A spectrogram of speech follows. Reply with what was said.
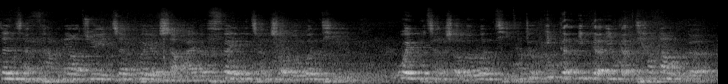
妊娠糖尿巨婴症会有小孩的肺不成熟的问题，胃不成熟的问题，他就一个一个一个跳到我的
